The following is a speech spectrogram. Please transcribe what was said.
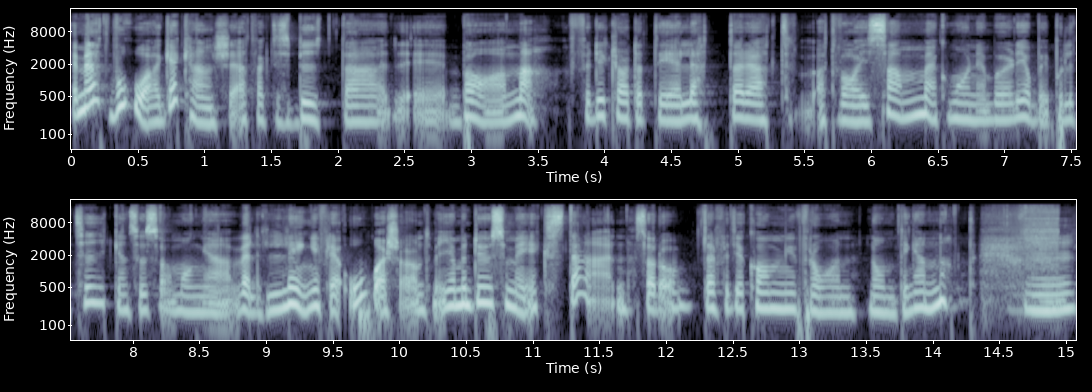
Men att våga kanske, att faktiskt byta eh, bana. För det är klart att det är lättare att, att vara i samma. Jag kommer ihåg när jag började jobba i politiken så sa många väldigt länge, flera år sa de till mig, ja men du som är extern, sa de. Därför att jag kom ju från någonting annat. Mm.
